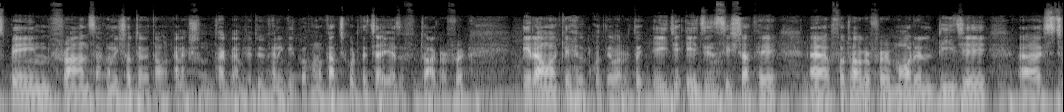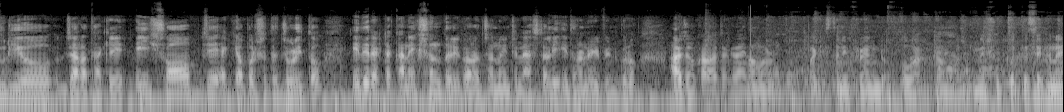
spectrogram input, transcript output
স্পেন ফ্রান্স এখন এইসব জায়গাতে আমার কানেকশন থাকবে। আমি যদি ওখানে গিয়ে কখনো কাজ করতে চাই অ্যাজ এ ফটোগ্রাফার এরা আমাকে হেল্প করতে পারবে তো এই যে এজেন্সির সাথে ফটোগ্রাফার মডেল ডিজে স্টুডিও যারা থাকে এই সব যে একে অপরের সাথে জড়িত এদের একটা কানেকশন তৈরি করার জন্য ইন্টারন্যাশনালি এই ধরনের ইভেন্টগুলো আয়োজন করা হয়ে থাকে আমার পাকিস্তানি ফ্রেন্ড ও একটা মডেলকে কিনে শ্যুট করতেছে এখানে?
